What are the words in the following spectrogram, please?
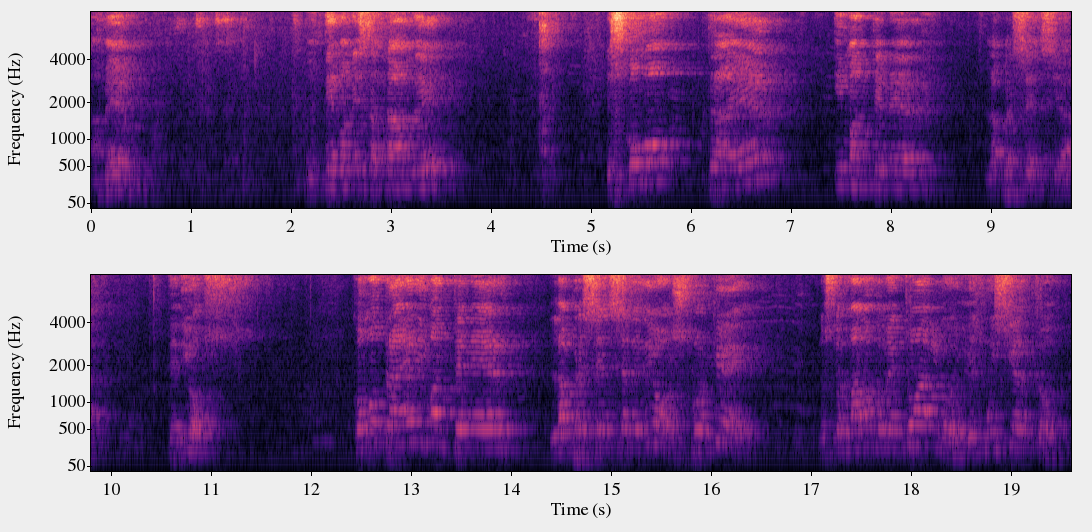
Amén. El tema en esta tarde es cómo traer y mantener la presencia de Dios. Cómo traer y mantener la presencia de Dios. ¿Por qué? Nuestro hermano comentó algo y es muy cierto.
